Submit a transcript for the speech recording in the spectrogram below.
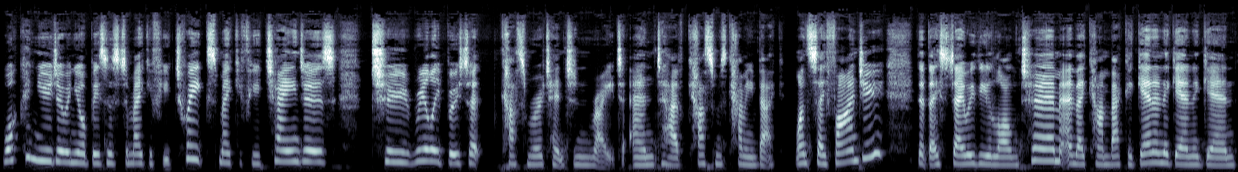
what can you do in your business to make a few tweaks, make a few changes to really boost that customer retention rate and to have customers coming back once they find you, that they stay with you long term and they come back again and again and again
